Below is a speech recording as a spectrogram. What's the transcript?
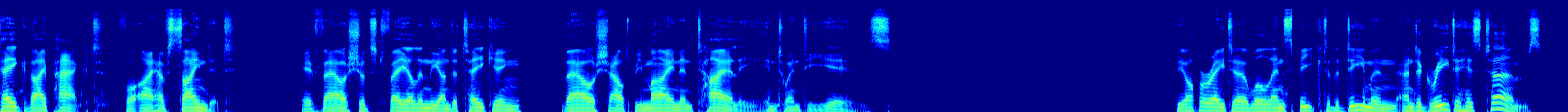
Take thy pact, for I have signed it. If thou shouldst fail in the undertaking, thou shalt be mine entirely in twenty years. the operator will then speak to the demon and agree to his terms,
